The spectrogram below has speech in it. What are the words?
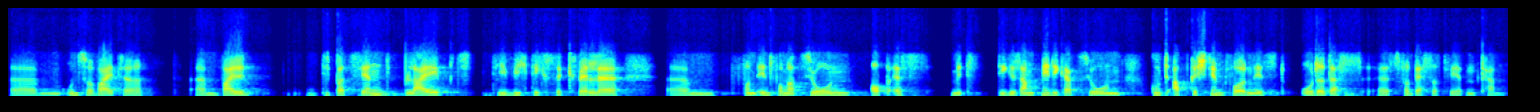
und so weiter, weil die Patient bleibt die wichtigste Quelle ähm, von Informationen, ob es mit die Gesamtmedikation gut abgestimmt worden ist oder dass es verbessert werden kann.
